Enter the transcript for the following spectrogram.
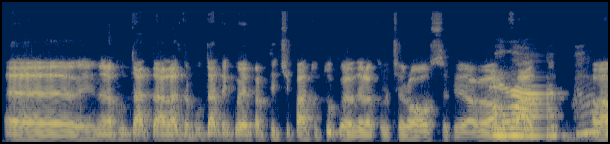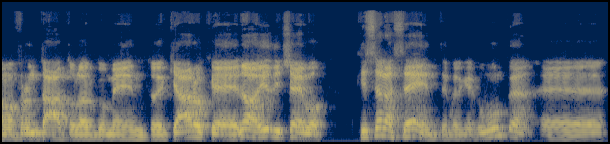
eh, nella puntata, l'altra puntata in cui hai partecipato tu, quella della Croce Rossa, che avevamo, esatto. fatto, avevamo affrontato l'argomento. È chiaro che, no, io dicevo, chi se la sente, perché comunque eh,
